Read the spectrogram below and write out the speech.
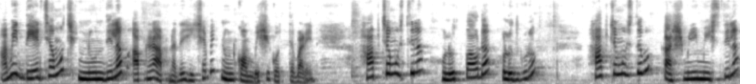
আমি দেড় চামচ নুন দিলাম আপনারা আপনাদের হিসাবে নুন কম বেশি করতে পারেন। হাফ চামচ দিলাম হলুদ পাউডার হলুদ গুঁড়ো। হাফ চামচ দেবো কাশ্মীরি মির্চ দিলাম।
